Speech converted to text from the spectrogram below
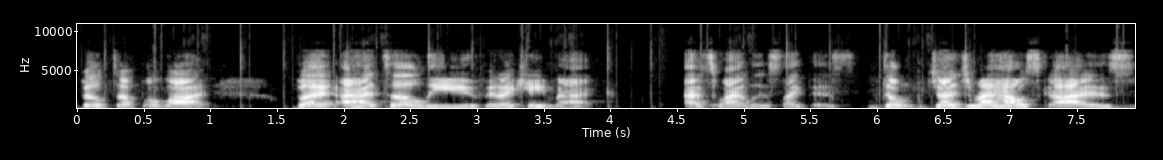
built up a lot. But I had to leave and I came back. That's why it looks like this. Don't judge my house, guys.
